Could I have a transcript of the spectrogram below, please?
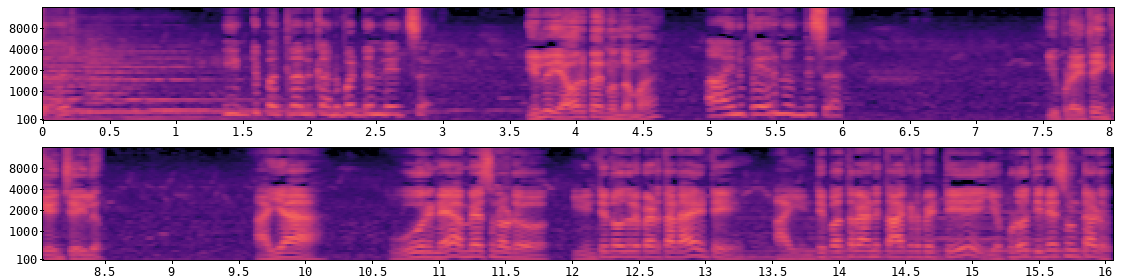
సార్ ఇంటి పత్రాలు కనబడడం లేదు సార్. ఇల్లు ఎవరి పేరునుందమ్మా? ఆయన పేరునుంది సార్. ఇప్పుడైతే ఇంకేం చేయలేం. అయ్యా ఊరినే అమ్మేస్తున్నాడు ఇంటిని వదిలి పెడతాడా ఏంటి? ఆ ఇంటి పత్రాన్ని తాకడ పెట్టి ఎప్పుడో తినేసి ఉంటాడు.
